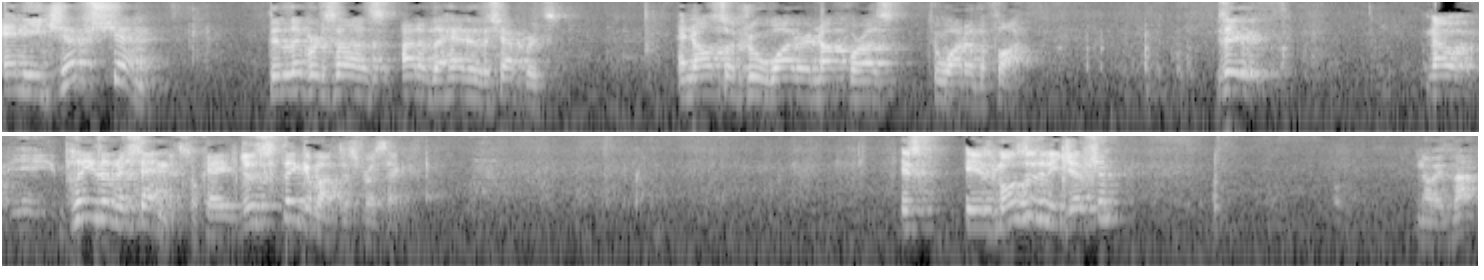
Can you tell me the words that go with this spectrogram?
An Egyptian delivered us out of the hand of the shepherds, and also drew water enough for us to water the flock. Now, please understand this, okay? Just think about this for a second. Is, is Moses an Egyptian? No, he's not.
